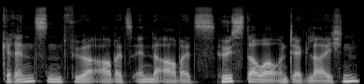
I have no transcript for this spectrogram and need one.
Grenzen für Arbeitsende, Arbeitshöchstdauer und dergleichen.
